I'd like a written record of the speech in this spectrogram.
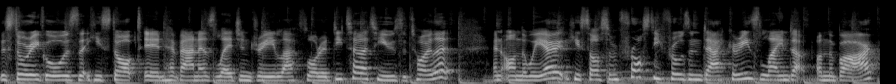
The story goes that he stopped in Havana's legendary La Floridita to use the toilet, and on the way out, he saw some frosty frozen daiquiris lined up on the bar.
